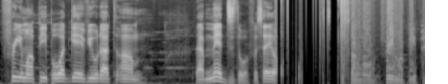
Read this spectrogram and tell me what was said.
Free My People. What gave you that um that meds though? For say oh, song about Free My People.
